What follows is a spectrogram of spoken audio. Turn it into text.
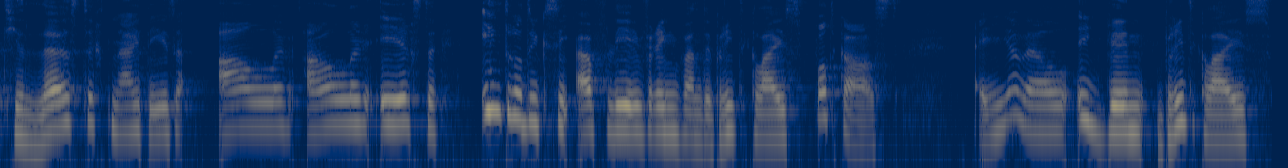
Dat je luistert naar deze aller, allereerste introductieaflevering van de Brit Klaes podcast. En jawel, ik ben Brit Klaes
